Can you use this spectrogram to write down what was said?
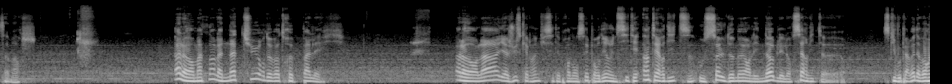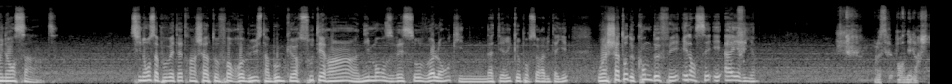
Ça marche. Alors maintenant la nature de votre palais. Alors là, il y a juste quelqu'un qui s'était prononcé pour dire une cité interdite où seuls demeurent les nobles et leurs serviteurs. Ce qui vous permet d'avoir une enceinte. Sinon, ça pouvait être un château fort robuste, un bunker souterrain, un immense vaisseau volant qui n'atterrit que pour se ravitailler, ou un château de contes de fées élancé et aérien. Voilà, c'est le bordel archi-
